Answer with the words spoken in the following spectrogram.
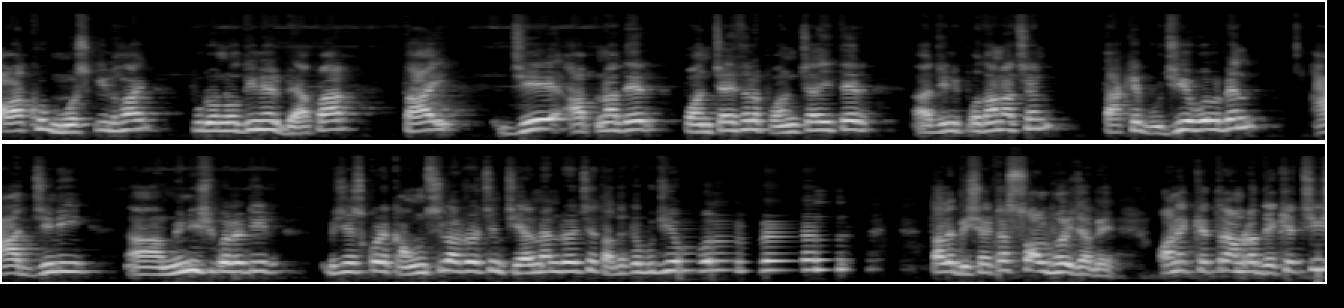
পাওয়া খুব মুশকিল হয়, পুরোনো দিনের ব্যাপার। তাই যে আপনাদের পঞ্চায়েত হলে পঞ্চায়েতের যিনি প্রধান আছেন, তাকে বুঝিয়ে বলবেন। আর যিনি মিউনিসিপ্যালিটির বিশেষ করে কাউন্সিলর রয়েছেন চেয়ারম্যান রয়েছে, তাদেরকে বুঝিয়ে বলবেন। তাহলে বিষয়টা সলভ হয়ে যাবে। অনেক ক্ষেত্রে আমরা দেখেছি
